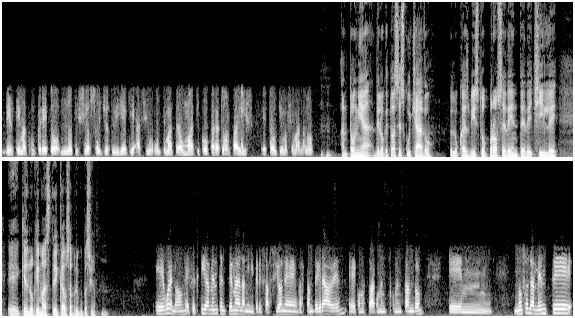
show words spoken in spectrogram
del tema concreto noticioso, yo te diría que ha sido un tema traumático para todo el país esta última semana, ¿no? Antonia, de lo que tú has escuchado, de lo que has visto procedente de Chile, eh, ¿qué es lo que más te causa preocupación? Eh, bueno, efectivamente el tema de la militarización es bastante grave, eh, como estaba comentando. Em, no solamente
